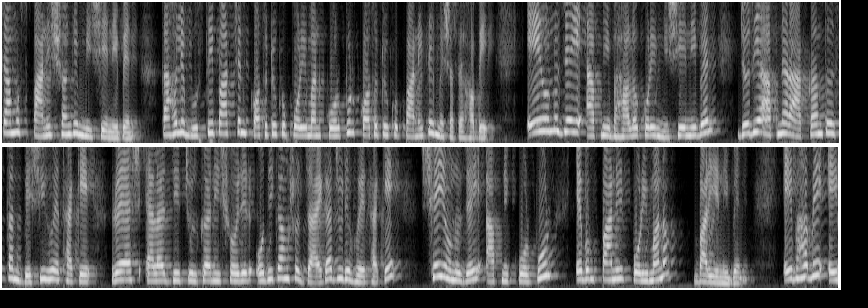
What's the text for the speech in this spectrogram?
চামচ পানির সঙ্গে মিশিয়ে নেবেন। তাহলে বুঝতেই পারছেন কতটুকু পরিমাণ কর্পূর কতটুকু পানিতে মেশাতে হবে। এই অনুযায়ী আপনি ভালো করে মিশিয়ে নেবেন। যদি আপনার আক্রান্ত স্থান বেশি হয়ে থাকে, র্যাশ, অ্যালার্জি, চুলকানি, শরীরের অধিকাংশ জায়গা জুড়ে হয়ে থাকে, সেই অনুযায়ী আপনি কর্পূর এবং পানির পরিমাণও বাড়িয়ে নেবেন। এভাবে এই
